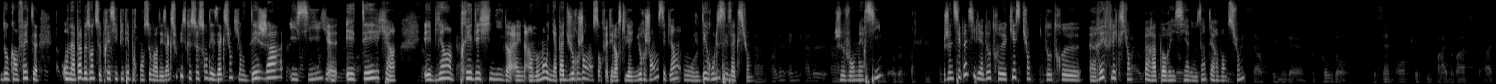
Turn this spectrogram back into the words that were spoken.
Donc, en fait, on n'a pas besoin de se précipiter pour concevoir des actions, puisque ce sont des actions qui ont déjà ici euh, été eh bien, prédéfinies à un moment où il n'y a pas d'urgence, en fait. Et lorsqu'il y a une urgence, eh bien, on déroule ces actions. Je vous remercie. Je ne sais pas s'il y a d'autres questions, d'autres euh, réflexions par rapport ici à nos interventions. myself, we need a proposal to send all 55 of us, uh, to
